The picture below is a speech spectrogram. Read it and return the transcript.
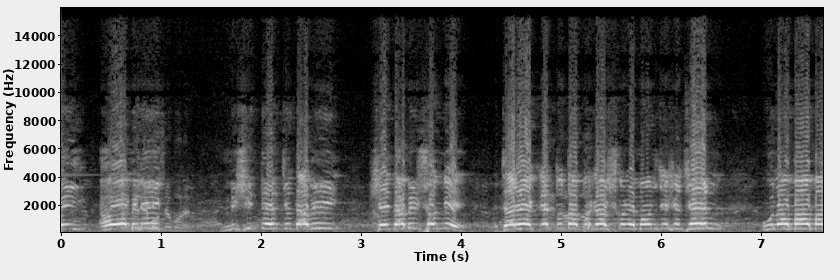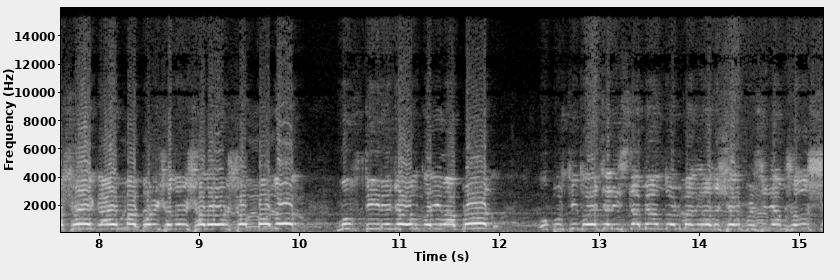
এই আওয়ামী লীগ নিষিদ্ধের যে দাবি, সেই দাবির সঙ্গে যারা একাত্মতা প্রকাশ করে মঞ্চে এসেছেন, উলামা মাসায়েক আইম্মা পরিষদের সাধারণ সম্পাদক মুফতি রেজাউল করিম আব্রাদ উপস্থিত হয়েছেন ইসলামী আন্দোলন বাংলাদেশের প্রেসিডিয়াম সদস্য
